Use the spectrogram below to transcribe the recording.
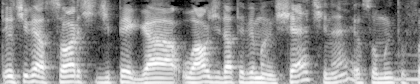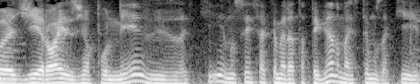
Eu tive a sorte de pegar o auge da TV Manchete, né? Eu sou muito fã de heróis japoneses aqui. Não sei se a câmera tá pegando, mas temos aqui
